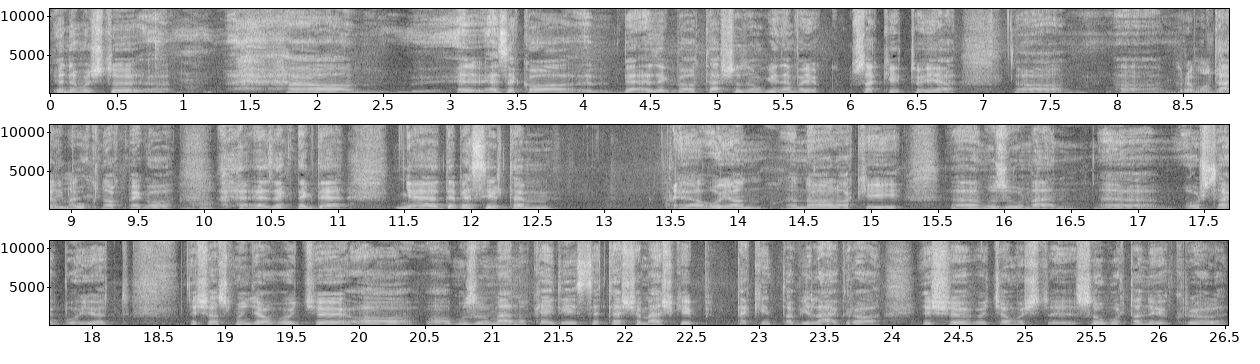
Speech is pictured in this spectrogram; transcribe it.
Igen, de most a, ezek a, be, ezekbe a társadalomban nem vagyok szakértője a a táliboknak, meg a, ezeknek, de, de beszéltem e, olyannal, aki e, muzulmán e, országból jött, és azt mondja, hogy a, a muzulmánok egy része teljesen másképp tekint a világra, és hogyha most szó volt a nőkről,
